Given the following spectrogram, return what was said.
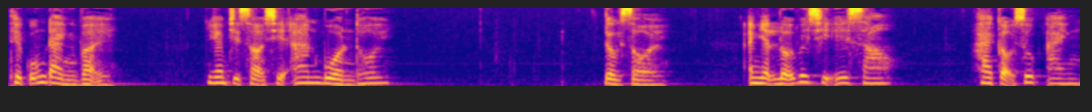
Thì cũng đành vậy. Nhưng em chỉ sợ chị An buồn thôi. Được rồi anh nhận lỗi với chị hay sao? Hai cậu giúp anh,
